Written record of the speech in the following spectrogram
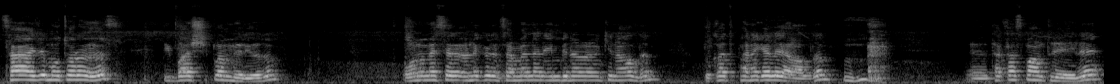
sadece motora öz bir başlıkla veriyordum. Onu mesela örnek veriyorum sen benden M1012'ni aldın. Ducati Panigale'yi aldın. E, takas mantığı ile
